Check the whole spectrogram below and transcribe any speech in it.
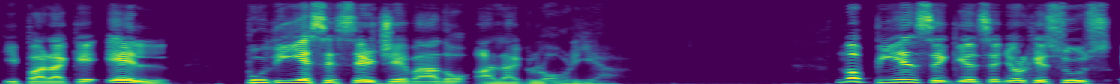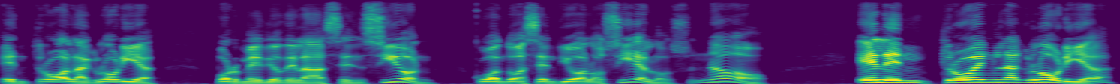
y para que Él pudiese ser llevado a la gloria. No piensen que el Señor Jesús entró a la gloria por medio de la ascensión, cuando ascendió a los cielos. No, Él entró en la gloria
